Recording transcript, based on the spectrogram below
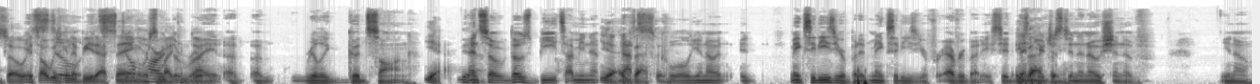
So it's, always going to be that it's thing still where hard somebody to can do. write a, a really good song. Yeah. Yeah. And so those beats, I mean, Yeah, that's exactly. cool. You know, it, it makes it easier, but it makes it easier for everybody. So then you're just in an ocean of, you know,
